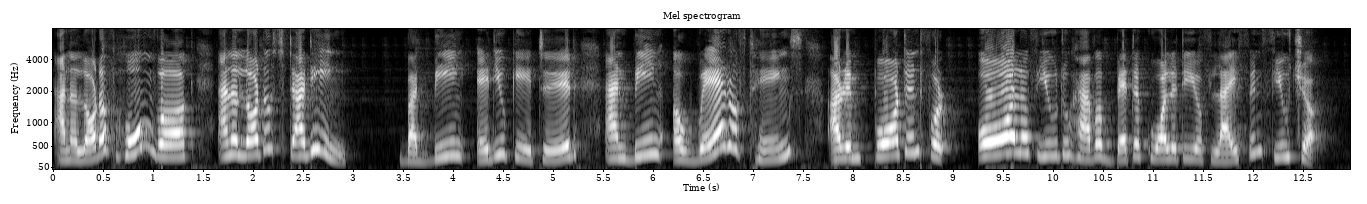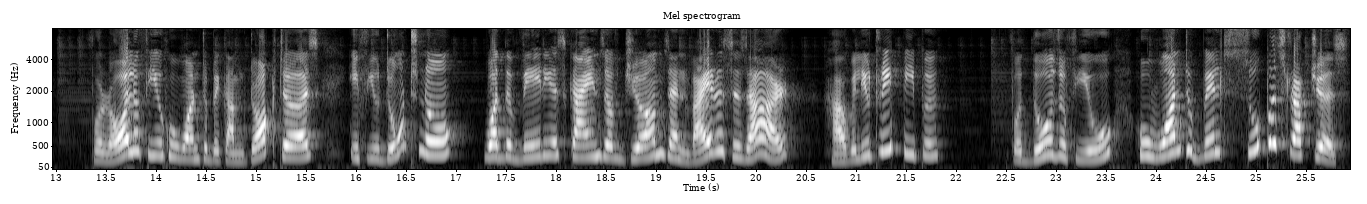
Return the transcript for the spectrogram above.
and a lot of homework and a lot of studying. But being educated and being aware of things are important for all of you to have a better quality of life in future. For all of you who want to become doctors, if you don't know what the various kinds of germs and viruses are, how will you treat people? For those of you who want to build superstructures,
